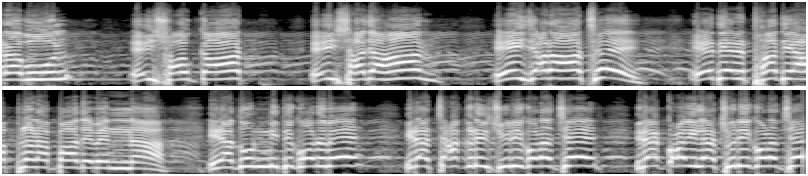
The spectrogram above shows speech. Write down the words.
আরাবুল, এই শওকাত, এই শাহজাহান, এই যারা আছে, এদের ফাঁদে আপনারা পা দেবেন না। এরা দুর্নীতি করবে, এরা চাকরি চুরি করেছে, এরা কয়লা চুরি করেছে,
